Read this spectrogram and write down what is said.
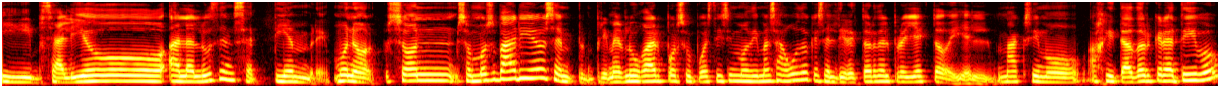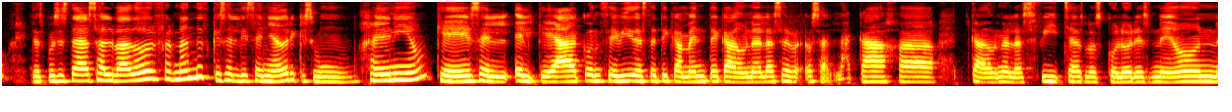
y, salió a la luz en septiembre. Bueno, son, somos varios. En primer lugar, por supuestísimo, Dimas Agudo, que es el director del proyecto y el máximo agitador creativo. Después está Salvador Fernández, que es el diseñador y que es un genio, que es el, el que ha concebido estéticamente cada una de las... O sea, la caja, cada una de las fichas, los colores neón,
